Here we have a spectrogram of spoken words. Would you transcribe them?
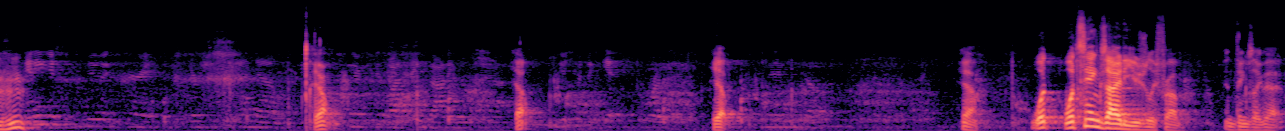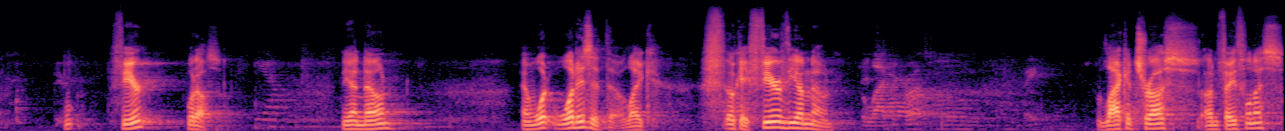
Mm-hmm. Yep. Yep. Yep. Yeah. What What's the anxiety usually from, and things like that? Fear. What else? The unknown. And what what is it though? Like, okay, fear of the unknown. Lack of trust, unfaithfulness.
